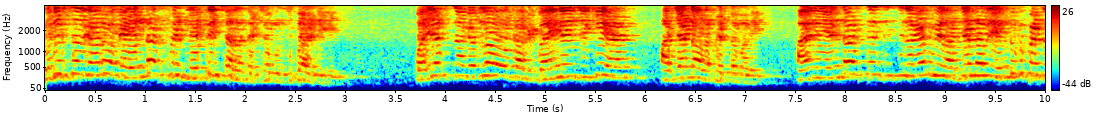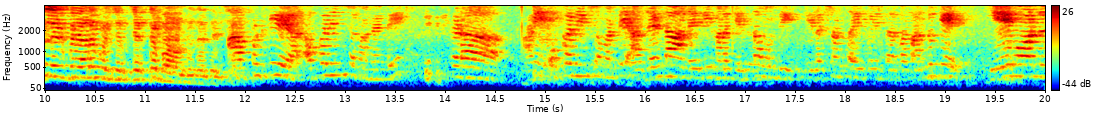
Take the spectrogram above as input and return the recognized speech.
మినిస్టర్ గారు ఒక ఎండార్స్మెంట్ లెటర్ ఇచ్చారు అధ్యక్ష మున్సిపాలిటీకి. వైఎస్ నగర్లో ఒక డ్రైనేజీకి అజెండాలో పెట్టమని. ఆయన ఎండార్స్ చేసి ఇచ్చినా కానీ మీరు అజెండాలు ఎందుకు పెట్టలేకపోయారో కొంచెం చెప్తే బాగుంటుంది అధ్యక్ష. అప్పటికి ఒక్క నిమిషం అనండి. ఇక్కడ ఒక నిమిషం అంటే అజెండా అనేది మనకి ఎంత ఉంది? ఎలక్షన్స్ అయిపోయిన తర్వాత అందుకే ఏ వార్డు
